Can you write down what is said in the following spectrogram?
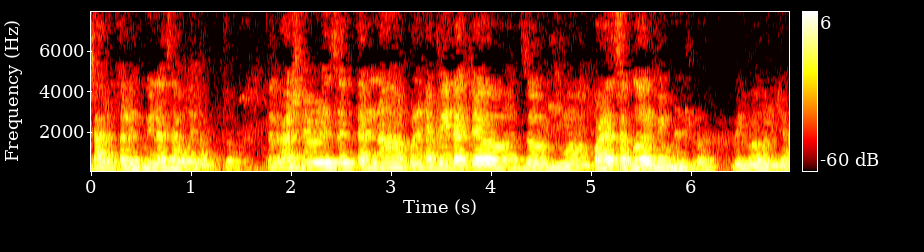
सारखं लघवीला जावं लागतं. तर अशा वेळेस जर त्यांना आपण ह्या बेलाच्या जो फळाचा गर मी म्हटलं बिल्वा म्हणजे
